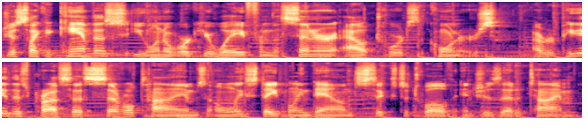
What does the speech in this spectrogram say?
Just like a canvas, you want to work your way from the center out towards the corners. I repeated this process several times, only stapling down 6 to 12 inches at a time.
